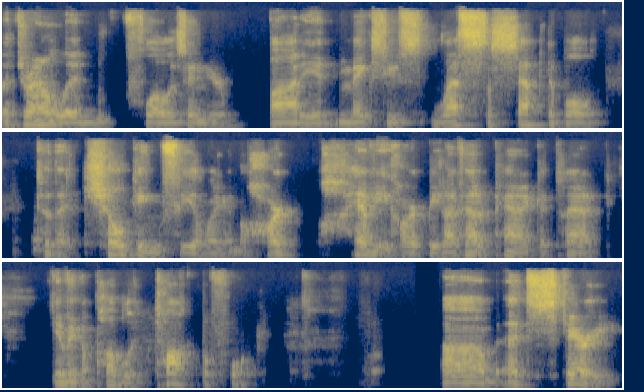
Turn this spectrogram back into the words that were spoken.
adrenaline flows in your body. It makes you less susceptible to that choking feeling and the heart heavy heartbeat. I've had a panic attack giving a public talk before. Um, it's scary.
